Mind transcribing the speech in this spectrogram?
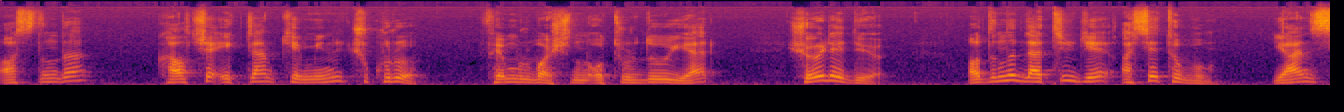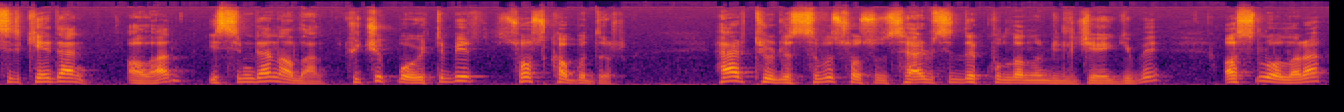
Aslında kalça eklem kemiğinin çukuru. Femur başının oturduğu yer. Şöyle diyor. Adını Latince acetobum yani sirkeden alan, isimden alan küçük boyutlu bir sos kabıdır. Her türlü sıvı sosun servisinde kullanılabileceği gibi asıl olarak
